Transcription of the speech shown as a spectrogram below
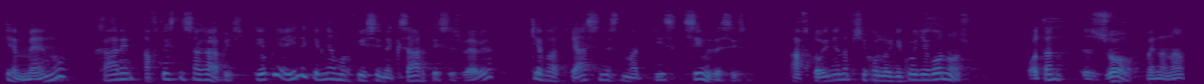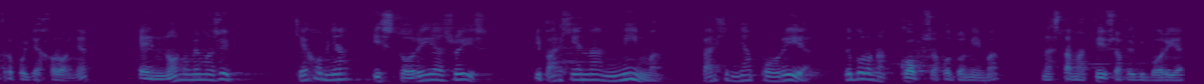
και μένω χάρη αυτής της αγάπης, η οποία είναι και μια μορφή συνεξάρτησης βέβαια και βαθιά συναισθηματικής σύνδεσης. Αυτό είναι ένα ψυχολογικό γεγονός. Όταν ζω με έναν άνθρωπο για χρόνια, ενώνομαι μαζί του και έχω μια ιστορία ζωής. Υπάρχει ένα νήμα, υπάρχει μια πορεία. Δεν μπορώ να κόψω αυτό το νήμα. να σταματήσω αυτή την πορεία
